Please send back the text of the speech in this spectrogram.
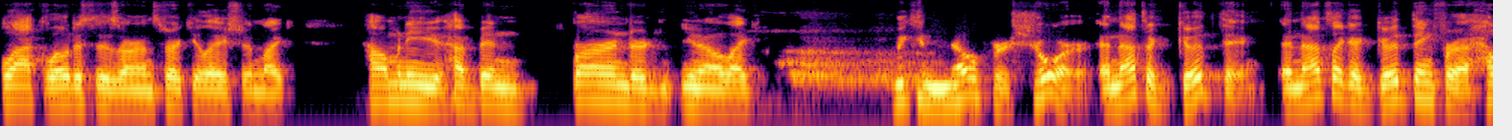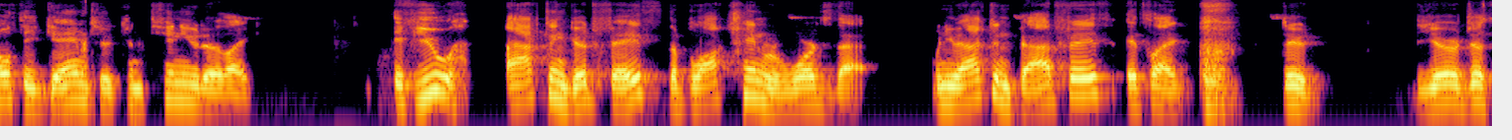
Black Lotuses are in circulation, like how many have been burned or you know like we can know for sure and that's a good thing and that's like a good thing for a healthy game to continue to like if you act in good faith the blockchain rewards that. When you act in bad faith it's like dude you're just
